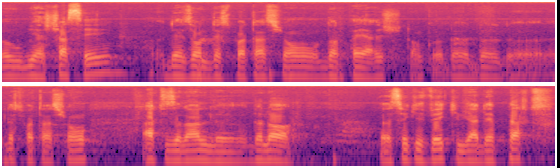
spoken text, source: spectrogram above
ou bien chassés des zones d'exploitation d'orpaillage, donc d'exploitation artisanale de l'or. Euh, ce qui fait qu'il y a des pertes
